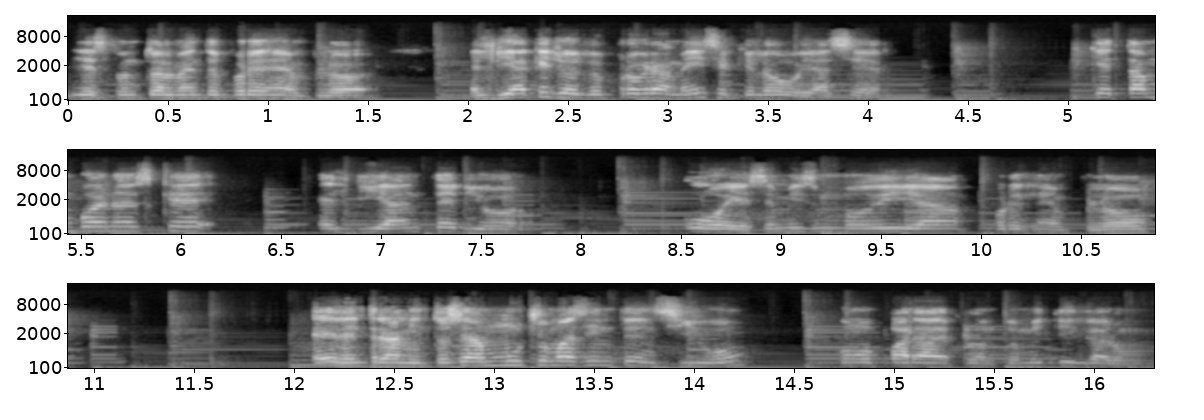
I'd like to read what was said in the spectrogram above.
y es puntualmente, por ejemplo, el día que yo lo programé y sé que lo voy a hacer. ¿Qué tan bueno es que el día anterior o ese mismo día, por ejemplo, el entrenamiento sea mucho más intensivo como para de pronto mitigar un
